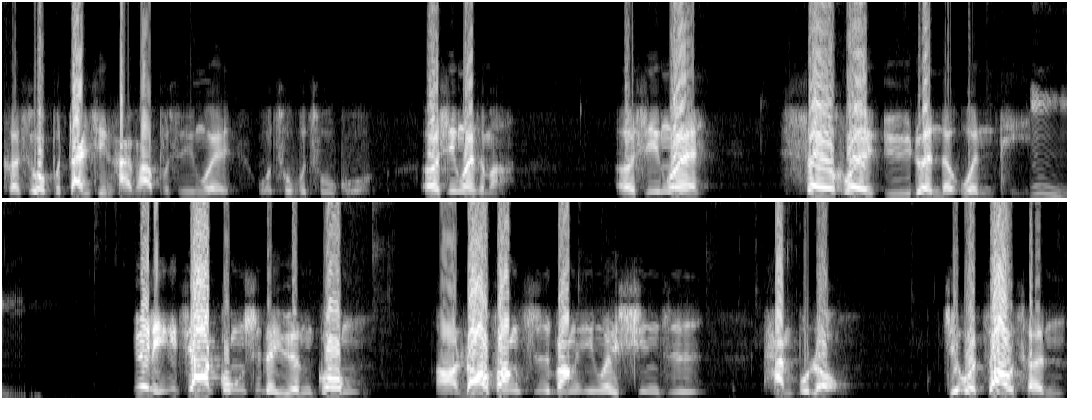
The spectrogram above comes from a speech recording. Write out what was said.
可是我不担心害怕，不是因为我出不出国，而是因为什么？而是因为社会舆论的问题。嗯，因为你一家公司的员工啊，劳方资方因为薪资谈不拢，结果造成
